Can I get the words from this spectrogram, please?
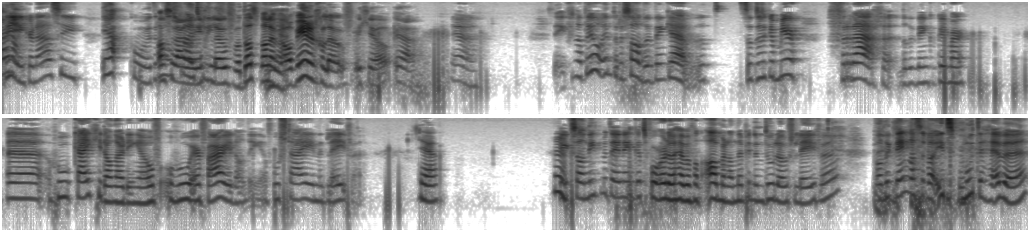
reïncarnatie. Ja, Kom we weer als we daar wel in geloven. Want dat, dan hebben we alweer een geloof, weet je wel. Ja. Ja. Nee, ik vind dat heel interessant. Ik denk, ja, dat, dat- dus ik heb meer vragen. Dat ik denk, oké, maar eh, hoe kijk je dan naar dingen? Of, of hoe ervaar je dan dingen? Of hoe sta je in het leven? Ja. Hm. Ik zal niet meteen denk ik het vooroordeel hebben van, oh, maar dan heb je een doelloos leven. Want ik denk dat ze wel iets moeten hebben.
